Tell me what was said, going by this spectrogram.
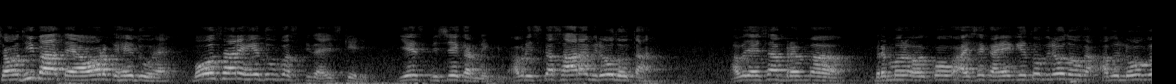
चौथी बात है, और हेतु है। बहुत सारे हेतु उपस्थित है इसके लिए, ये निश्चय करने के लिए। और इसका सारा विरोध होता है। अब जैसा ब्रह्म ब्रह्म को ऐसे कहेंगे तो विरोध होगा। अब लोग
